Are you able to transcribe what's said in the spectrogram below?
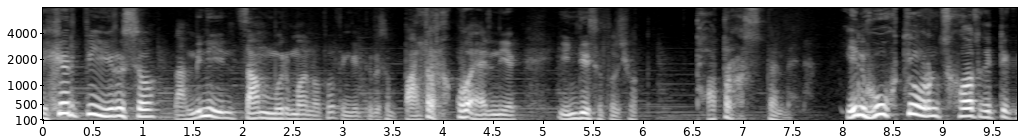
Тэгэхээр би ерөөсөө миний энэ зам мөр маань бол ингээд ерөөсөө балархгүй харин яг эндээс бол шууд тодрох хэрэгтэй байна. Энэ хүүхдийн уран зохиол гэдэг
